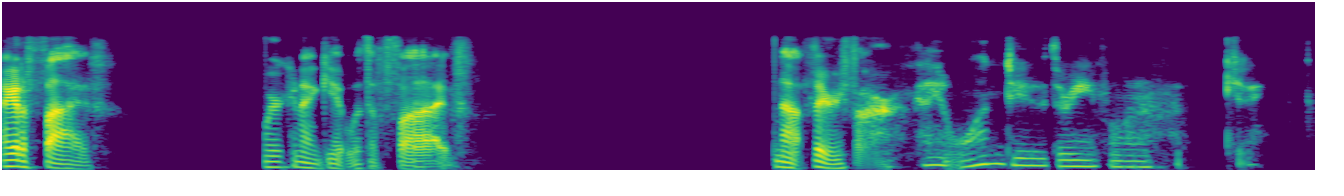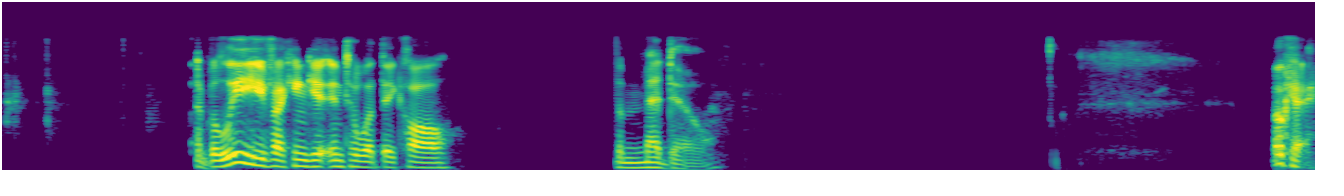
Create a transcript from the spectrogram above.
I got a five. Where can I get with a five? Not very far. Can I get one, two, three, four? Okay. I believe I can get into what they call the meadow. Okay.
